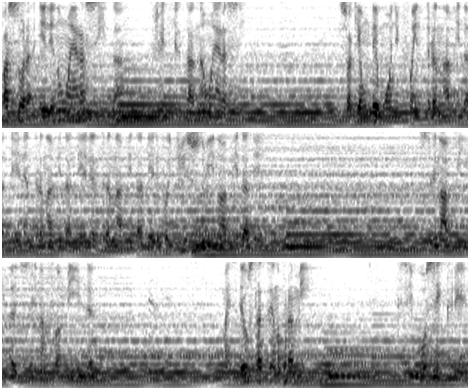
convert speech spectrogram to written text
Pastora, ele não era assim, tá? Do jeito que ele tá, não era assim. Isso aqui é um demônio que foi entrando na vida dele, entrando na vida dele, entrando na vida dele, foi destruindo a vida dele. Destruindo a vida, destruindo a família. Mas Deus está dizendo para mim que se você crer,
